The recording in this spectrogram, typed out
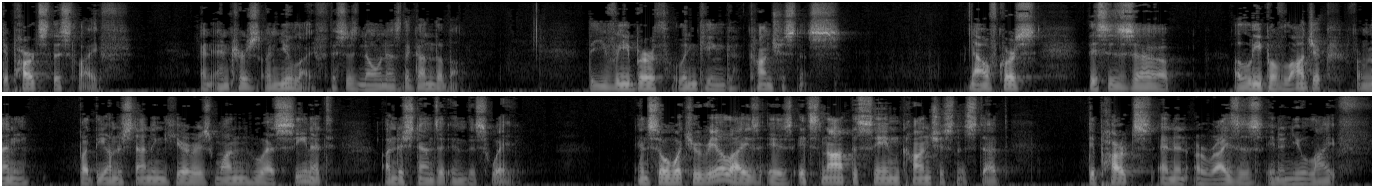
departs this life and enters a new life. This is known as the Gandhabba, the rebirth linking consciousness. Now, of course, this is a, a leap of logic for many, but the understanding here is one who has seen it understands it in this way. And so what you realize is it's not the same consciousness that departs and then arises in a new life.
